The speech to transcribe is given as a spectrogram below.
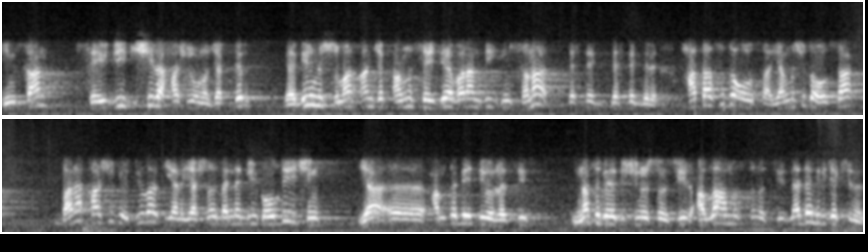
insan sevdiği kişiyle haşr olacaktır ve bir Müslüman ancak anlı secdeye varan bir insana destek, destek verir. Hatası da olsa, yanlışı da olsa bana karşı diyorlar ki yani yaşları benden büyük olduğu için ya e, Hamza Bey diyorlar siz nasıl böyle düşünürsünüz siz Allah mısınız siz neden bileceksiniz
